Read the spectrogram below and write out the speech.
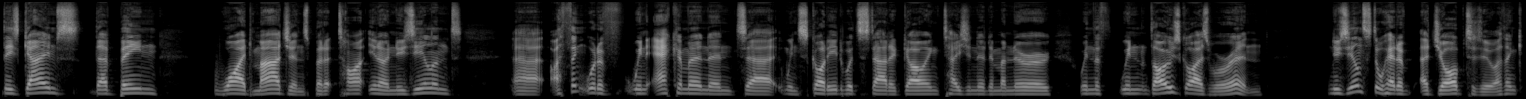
these games they've been wide margins, but at time, you know, New Zealand. Uh, I think would have when Ackerman and uh, when Scott Edwards started going, Teja Nidamanuru, when the when those guys were in, New Zealand still had a, a job to do. I think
